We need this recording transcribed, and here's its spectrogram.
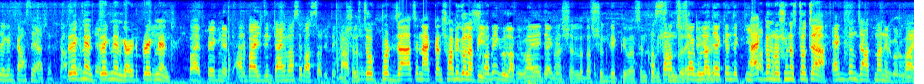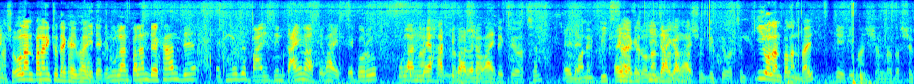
দেখেন কাছে আসেন ভাই আর বাইশ দিন টাইম আছে বাচ্চা দিতে মাশাআল্লাহ চোখ ঠোঁট যা আছে নাক কান সবই গোলাপি। সবই গোলাপি ভাই এই দেখেন। মাশাআল্লাহ দর্শক দেখতে পাচ্ছেন আর সুন্দর একটা গুলা দেখেন যে কি একদম। রসুনের চোচা। একদম জাতমানের গরু ভাই। মাশাআল্লাহ, ওলান পালান একটু দেখাই ভাই। এই দেখেন উলান পালান দেখান যে এখনও যে বাইশ দিন টাইম আছে ভাই এ গরু উলান নিয়ে হাঁটতে পারবে না ভাই। দেখতে পাচ্ছেন এই দেখেন অনেক বিগ সাইজের জায়গা দর্শক দেখতে পাচ্ছেন কি ওলান পালান ভাই? জি জি। মাশাআল্লাহ দর্শক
